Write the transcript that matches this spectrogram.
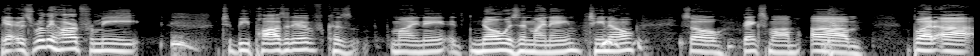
Yeah, it's really hard for me to be positive because my name it- no is in my name, Tino. so thanks, mom. Um, but uh,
